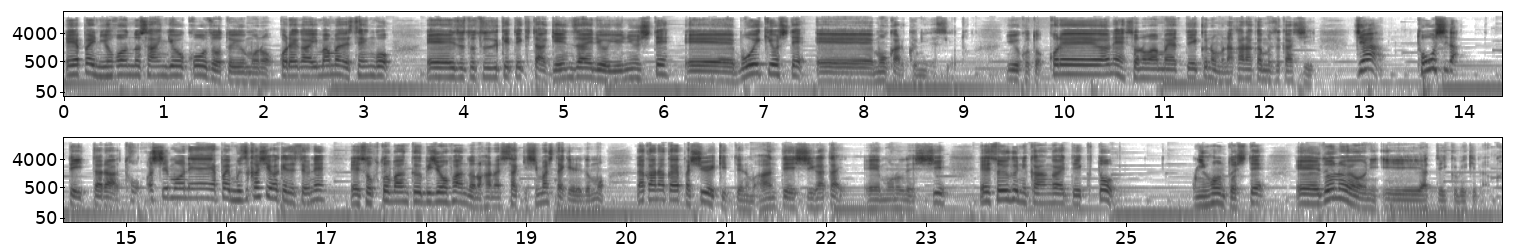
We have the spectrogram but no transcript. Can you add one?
やっぱり日本の産業構造というもの、これが今まで戦後、えー、ずっと続けてきた原材料を輸入して、えー、貿易をして、えー、儲かる国ですよ、ということ。これはね、そのままやっていくのもなかなか難しい。じゃあ、投資だって言ったら、投資もね、やっぱり難しいわけですよね。ソフトバンクビジョンファンドの話さっきしましたけれども、なかなかやっぱ収益っていうのも安定しがたいものですし、そういうふうに考えていくと、日本として、どのようにやっていくべきなのか。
